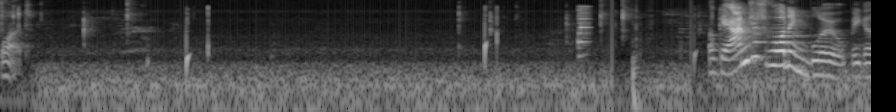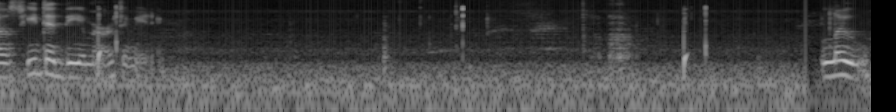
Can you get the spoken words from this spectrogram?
What? Okay, I'm just voting blue because he did the emergency meeting. Blue.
